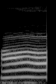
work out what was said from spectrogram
Ah.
